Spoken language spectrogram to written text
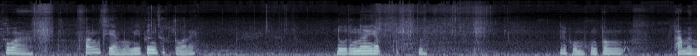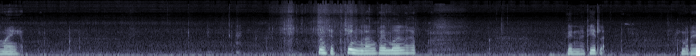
เพราะว่าฟังเสียงมันมีพึ่งสักตัวเลย ดูตรงในครับเดี๋ยวผมคงต้องทำใหม่ครับ มันจะจิ้งลังไปเมินแล้วครับ เป็นอาทิตย์ละมาได้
